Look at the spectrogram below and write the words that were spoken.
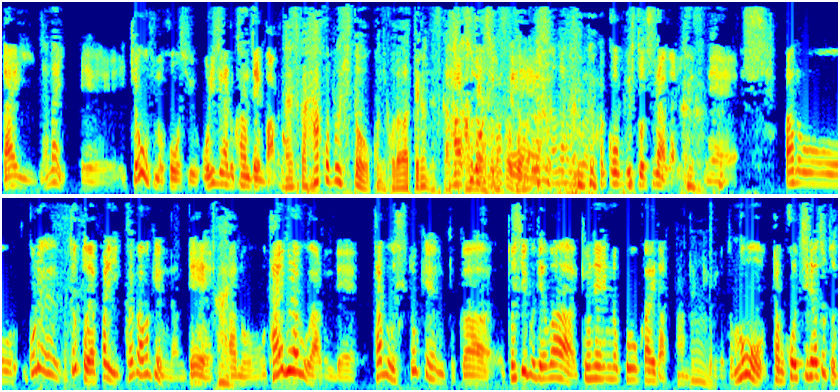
第7位。えー、恐怖の報酬オリジナル完全版。何ですか？運ぶ人にこだわってるんですか？はい、こだわってますね。ね。運ぶ人つながりですね。あのーこれ、ちょっとやっぱり香川県なんで、はいあのータイムラグがあるんで、多分首都圏とか都市部では去年の公開だったんだけれども、多分こっちではちょっと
